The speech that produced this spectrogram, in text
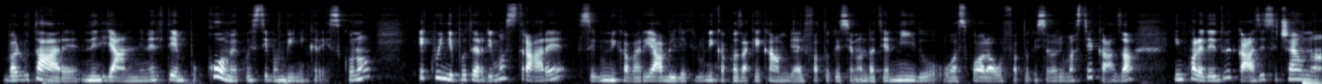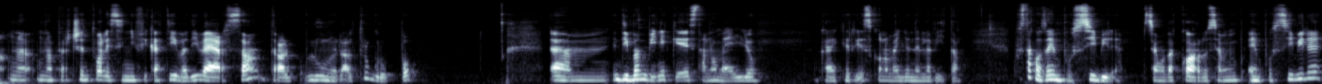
valutare negli anni, nel tempo, come questi bambini crescono e quindi poter dimostrare se l'unica variabile, l'unica cosa che cambia è il fatto che siano andati al nido o a scuola o il fatto che siano rimasti a casa, in quale dei due casi se c'è una, una, una percentuale significativa diversa tra l'uno e l'altro gruppo um, di bambini che stanno meglio, okay? che riescono meglio nella vita. Questa cosa è impossibile, siamo d'accordo, siamo, è impossibile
